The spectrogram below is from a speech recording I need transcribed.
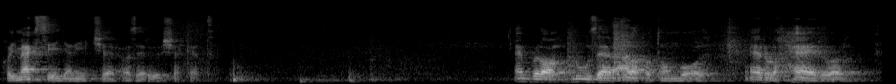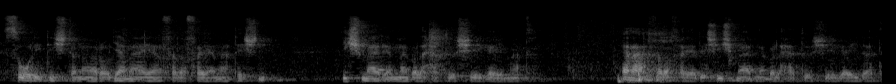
hogy megszégyenítse az erőseket. Ebből a lúzer állapotomból, erről a helyről szólít Isten arra, hogy emeljen fel a fejemet, és ismerjen meg a lehetőségeimet. Emeld fel a fejed, és ismerd meg a lehetőségeidet.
